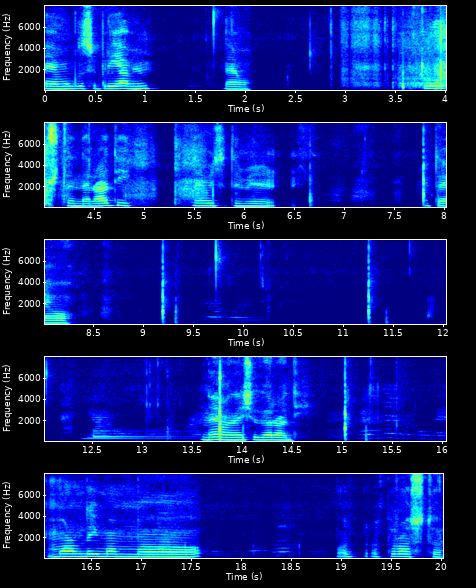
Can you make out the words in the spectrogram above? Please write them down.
E, mogu da se prijavim. Evo. Tu uopšte ne radi. Nemojte da mi... Eto, evo. Nema, neće da radi. Moram da imam prostor.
